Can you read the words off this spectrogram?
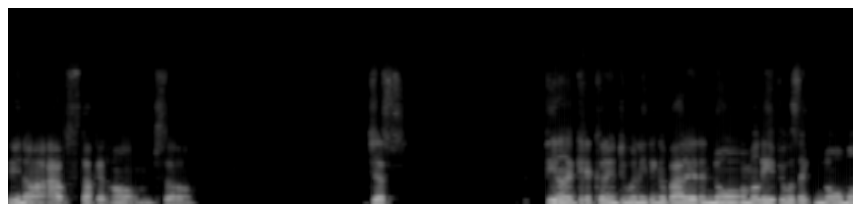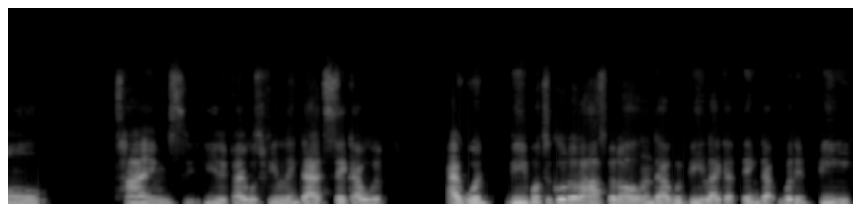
you know, I was stuck at home, so just feeling like I couldn't do anything about it. And normally, if it was like normal times if i was feeling that sick i would i would be able to go to the hospital and that would be like a thing that wouldn't be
